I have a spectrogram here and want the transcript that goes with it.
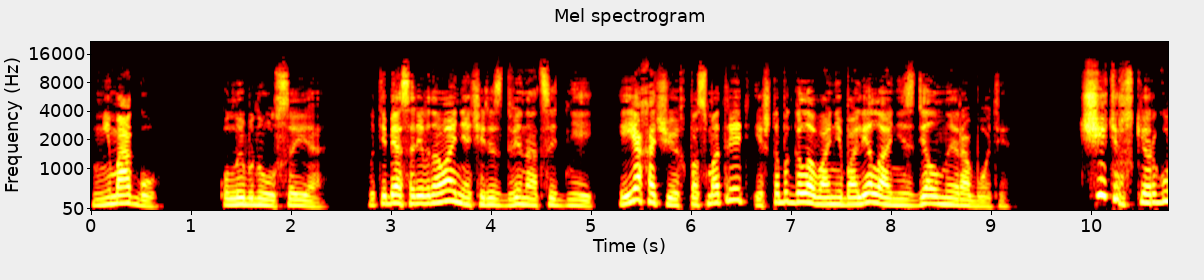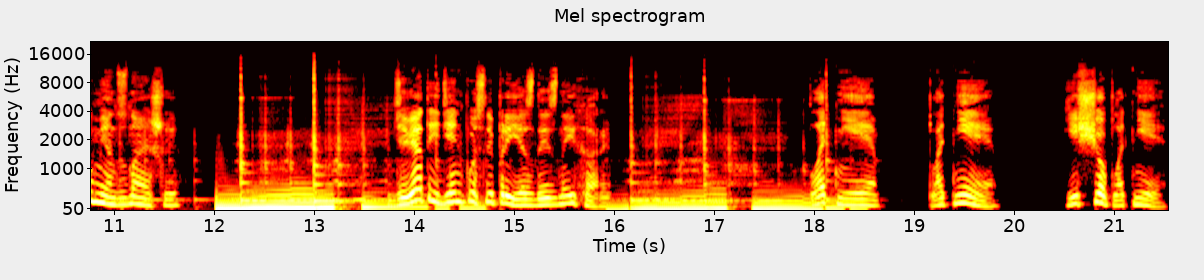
«Не могу», — улыбнулся я. У тебя соревнования через 12 дней, и я хочу их посмотреть, и чтобы голова не болела о несделанной работе. Читерский аргумент, знаешь ли. Девятый день после приезда из Наихары. Плотнее, плотнее, еще плотнее.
